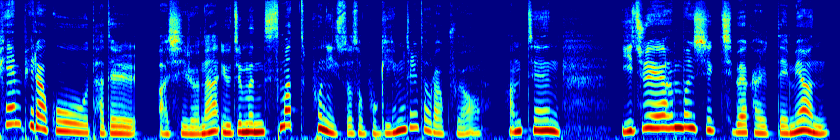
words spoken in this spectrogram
PMP라고 다들 아시려나? 요즘은 스마트폰이 있어서 보기 힘들더라고요. 아무튼 2주에 한 번씩 집에 갈 때면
